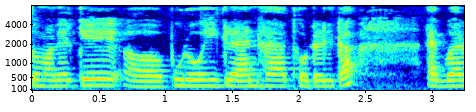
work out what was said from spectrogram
তোমাদেরকে পুরো এই গ্র্যান্ড হায়াত হোটেলটা একবার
